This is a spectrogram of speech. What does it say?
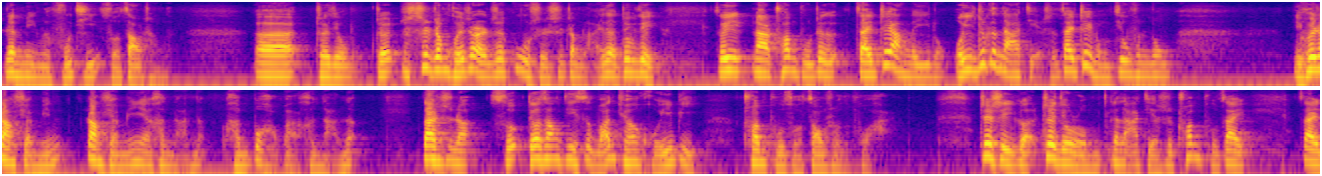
任命了福奇所造成的。呃，这就这是这么回事儿，这故事是这么来的，对不对？所以那川普这个在这样的一种，我一直跟大家解释，在这种纠纷中，你会让选民让选民也很难的，很不好办，很难的。但是呢，所德桑蒂斯完全回避川普所遭受的迫害，这是一个，这就是我们跟大家解释，川普在在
